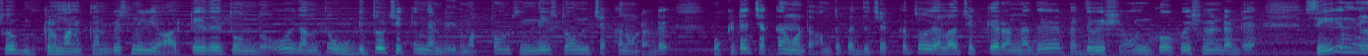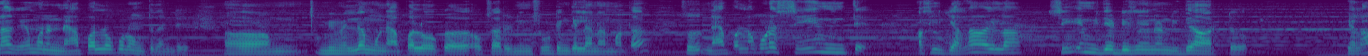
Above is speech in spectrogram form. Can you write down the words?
సో ఇక్కడ మనకు కనిపిస్తున్న ఈ ఆర్ట్ ఏదైతే ఉందో ఇదంతా వుడ్తో చెక్కిందండి. ఇది మొత్తం సింగిల్ స్టోన్ చెక్క అనమాట అంటే ఒకటే చెక్క అనమాట అంత పెద్ద చెక్కతో ఎలా చెక్కారన్నదే పెద్ద విషయం. ఇంకొక విషయం ఏంటంటే సేమ్ ఇలాగే మన నేపాల్లో కూడా ఉంటుందండి. మేము వెళ్ళాము నేపాల్లో ఒక ఒకసారి నేను షూటింగ్కి వెళ్ళాను అనమాట సో నేపాల్లో కూడా సేమ్ ఇంతే. అసలు ఎలా ఇలా సేమ్ ఇదే డిజైన్ అండ్ ఇదే ఆర్ట్. ఎలా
